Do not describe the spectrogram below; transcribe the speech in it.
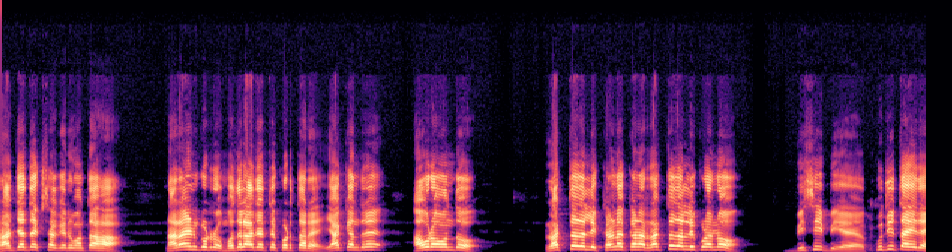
ರಾಜ್ಯಾಧ್ಯಕ್ಷ ಆಗಿರುವಂತಹ ನಾರಾಯಣಗೌಡರು ಮೊದಲ ಆದ್ಯತೆ ಕೊಡ್ತಾರೆ. ಯಾಕೆಂದ್ರೆ ಅವರ ಒಂದು ರಕ್ತದಲ್ಲಿ ಕಣ ಕಣ ರಕ್ತದಲ್ಲಿ ಕೂಡ ಬಿಸಿ ಕುದಿತಾ ಇದೆ.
